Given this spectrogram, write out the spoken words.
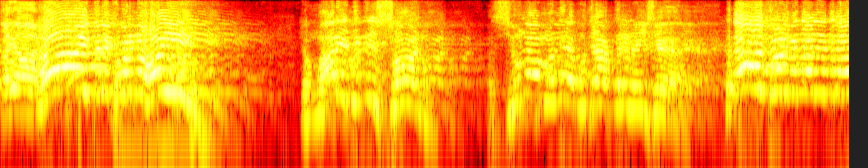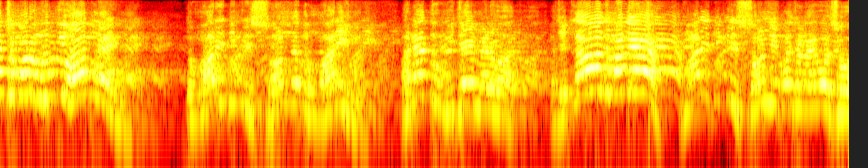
કયા હાય તને ખબર ન હોય કે મારી દીકરી સોન શિવના મંદિરે પૂજા કરી રહી છે. કદાચ રણ મેદાને કદાચ મારું મૃત્યુ હોત ને તો મારી દીકરી સોન ને તું મારી અને તું વિજય મેળવત. જેટલા જ માટે મારી દીકરી સોનની પાછળ આવ્યો છો.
